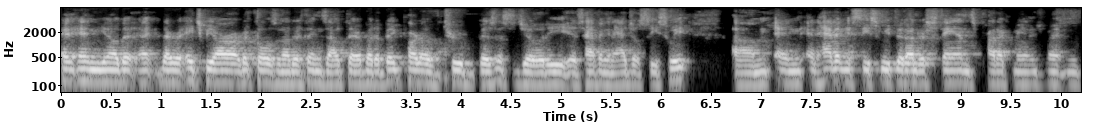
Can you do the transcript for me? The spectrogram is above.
and, and you know, the, there are HBR articles and other things out there, but a big part of true business agility is having an agile C-suite. Um, and, and having a C-suite that understands product management and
